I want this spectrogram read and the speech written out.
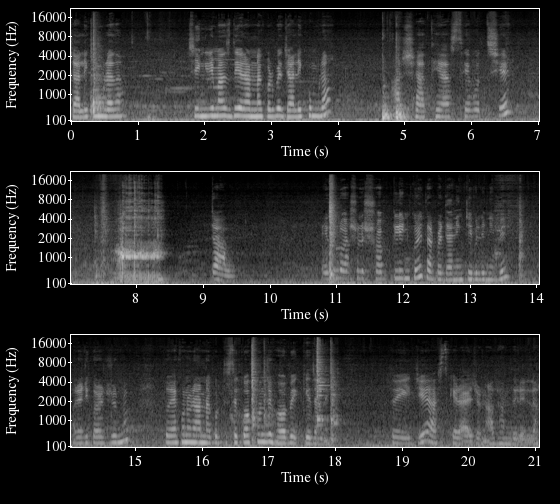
জালি কুমড়া চিংড়ি মাছ দিয়ে রান্না করবে জালি কুমড়া। সাথে আছে হচ্ছে ডাল। এগুলো আসলে সব ক্লিন করে তারপর ডাইনিং টেবিলে নিবে রেডি করার জন্য। তো এখনও রান্না করতেছে, কখন যে হবে কে জানে। তো এই যে আজকের আয়োজন, আলহামদুলিল্লাহ।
